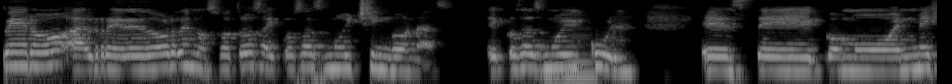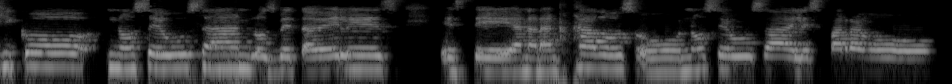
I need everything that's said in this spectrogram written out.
pero alrededor de nosotros hay cosas muy chingonas, hay cosas muy cool. Este, como en México no se usan los betabeles este, anaranjados o no se usa el espárrago,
